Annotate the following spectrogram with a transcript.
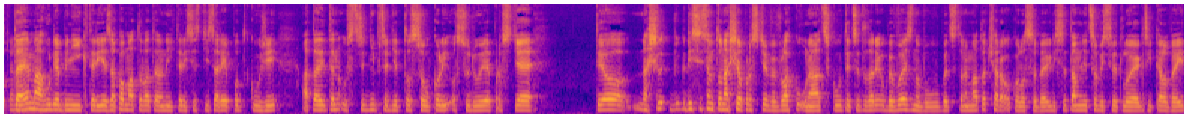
to téma hudební, který je zapamatovatelný, který se stísarý pod kůži. A tady ten ústřední předmět, to soukolí osudu je prostě tyjo, našli, když jsem to našel prostě ve vlaku u nácku, teď se to tady objevuje znovu, vůbec to nemá to čaro okolo sebe, když se tam něco vysvětluje, jak říkal Wade,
